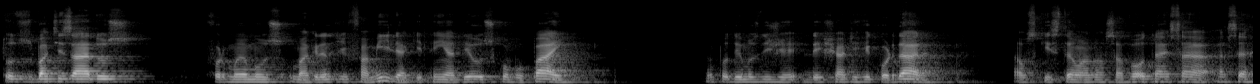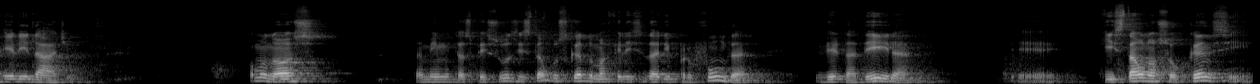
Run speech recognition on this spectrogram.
Todos os batizados formamos uma grande família que tem a Deus como Pai. Não podemos deixar de recordar aos que estão à nossa volta essa, essa realidade. Como nós, também muitas pessoas estão buscando uma felicidade profunda, verdadeira, é, que está ao nosso alcance,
